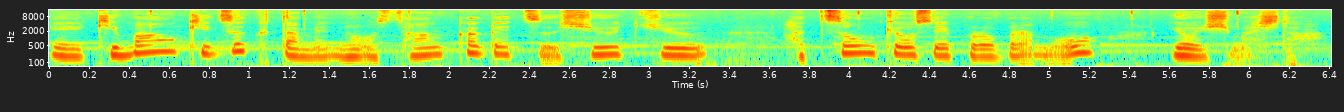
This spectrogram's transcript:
えー、基盤を築くための3ヶ月集中発音矯正プログラムを用意しました。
